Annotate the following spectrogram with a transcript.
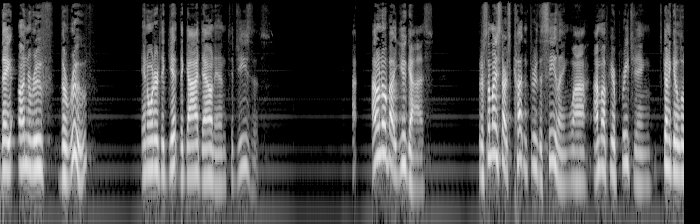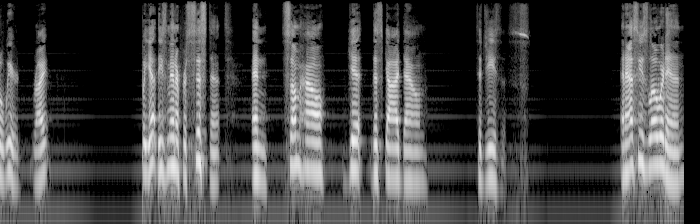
they unroof the roof in order to get the guy down into Jesus. I, I don't know about you guys, but if somebody starts cutting through the ceiling while I'm up here preaching, it's going to get a little weird, right? But yet these men are persistent and somehow get this guy down to Jesus. And as he's lowered in,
